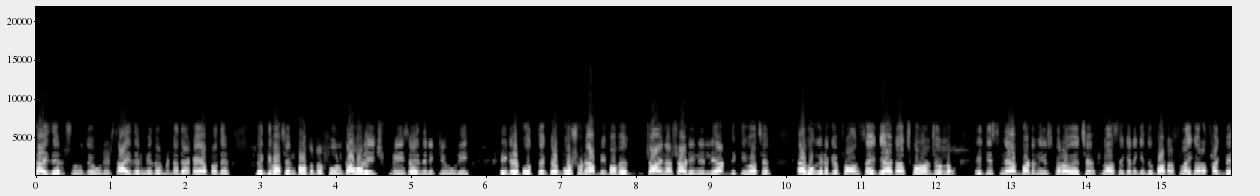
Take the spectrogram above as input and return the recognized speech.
সাইজের শুরুতে হুডির সাইজের মেজারমেন্টটা দেখাই আপনাদের। দেখতে পাচ্ছেন কতটা ফুল কাভারেজ ফ্রি সাইজের একটি হুডি এটার প্রত্যেকটা পোর্শনে আপনি পাবেন চায়না শার্টিনের লেয়ার দেখতে পাচ্ছেন। এবং এটাকে ফ্রন্ট সাইডে অ্যাটাচ করার জন্য একটি স্ন্যাপ বাটন ইউজ করা হয়েছে। প্লাস এখানে কিন্তু বাটারফ্লাই করা থাকবে।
